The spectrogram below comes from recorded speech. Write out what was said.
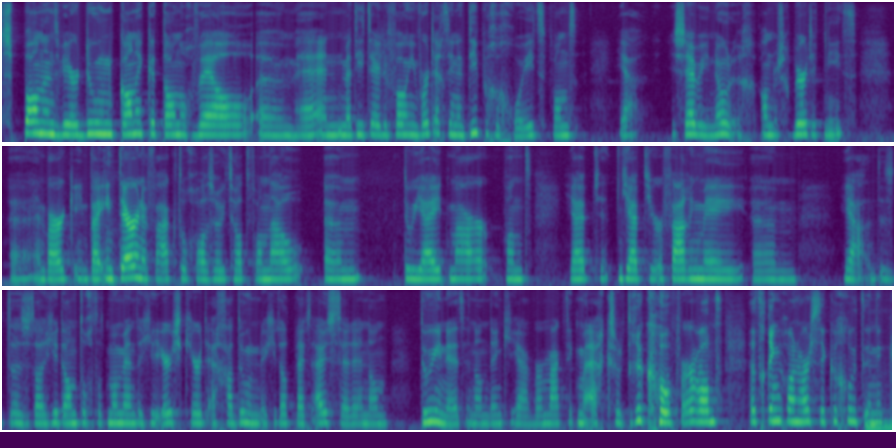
spannend weer doen. Kan ik het dan nog wel? Um, hè? En met die telefoon, je wordt echt in het diepe gegooid. Want ja, ze hebben je nodig, anders gebeurt het niet. Uh, en waar ik in, bij interne vaak toch wel zoiets had van... nou, um, doe jij het maar, want jij hebt, jij hebt hier ervaring mee. Um, ja, dus, dus dat je dan toch dat moment dat je de eerste keer het echt gaat doen... dat je dat blijft uitstellen en dan doe je het. En dan denk je, ja, waar maakte ik me eigenlijk zo druk over? Want het ging gewoon hartstikke goed en ik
